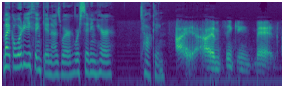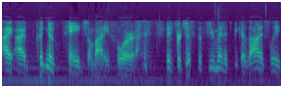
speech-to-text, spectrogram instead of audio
Michael, what are you thinking as we're we're sitting here talking? I I'm thinking, man, I I couldn't have paid somebody for for just a few minutes because honestly,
